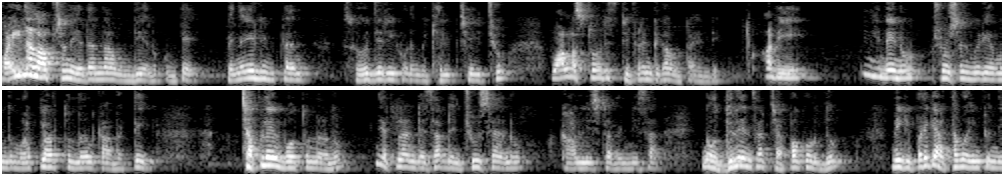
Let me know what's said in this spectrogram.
ఫైనల్ ఆప్షన్ ఏదన్నా ఉంది అనుకుంటే పెనైల్ ఇంప్లాంట్ సర్జరీ కూడా మీకు హెల్ప్ చేయొచ్చు. వాళ్ళ స్టోరీస్ డిఫరెంట్గా ఉంటాయండి. అవి నేను సోషల్ మీడియా ముందు మాట్లాడుతున్నాను కాబట్టి చెప్పలేకపోతున్నాను. ఎట్లా అంటే సార్ నేను చూశాను కాల్ లిస్ట్ అవన్నీ సార్. ఇంకా వద్దులేను సార్ చెప్పకూడదు. మీకు ఇప్పటికే అర్థమైంటుంది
